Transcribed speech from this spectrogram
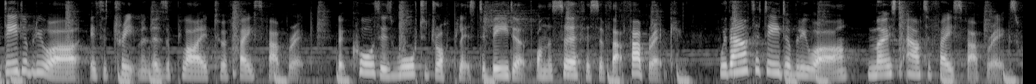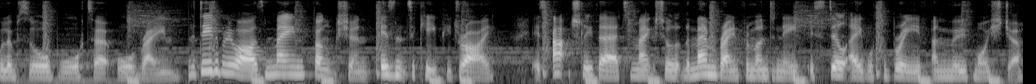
DWR is a treatment that is applied to a face fabric that causes water droplets to bead up on the surface of that fabric. Without a DWR, most outer face fabrics will absorb water or rain. The DWR's main function isn't to keep you dry. It's actually there to make sure that the membrane from underneath is still able to breathe and move moisture.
